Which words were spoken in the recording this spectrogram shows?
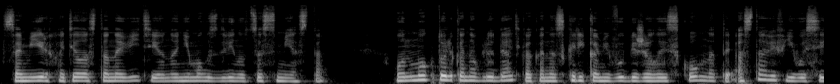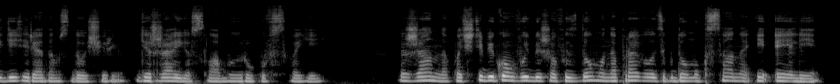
Самир хотел остановить ее, но не мог сдвинуться с места. Он мог только наблюдать, как она с криками выбежала из комнаты, оставив его сидеть рядом с дочерью, держа ее слабую руку в своей. Жанна, почти бегом выбежав из дома, направилась к дому Ксана и Элии.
